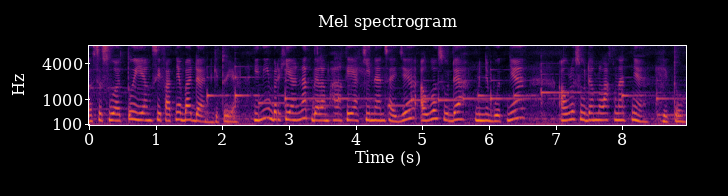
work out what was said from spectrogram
uh, sesuatu yang sifatnya badan gitu ya. Ini berkhianat dalam hal keyakinan saja Allah sudah menyebutnya Allah sudah melaknatnya gitu.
